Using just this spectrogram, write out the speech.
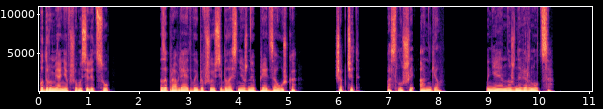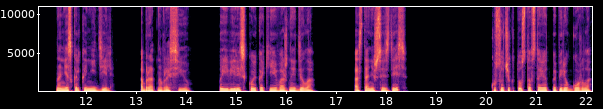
подрумянившемуся лицу, заправляет выбившуюся белоснежную прядь за ушко, шепчет «Послушай, ангел, мне нужно вернуться» на несколько недель обратно в Россию. Появились кое-какие важные дела. Останешься здесь? Кусочек тоста встает поперек горла.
